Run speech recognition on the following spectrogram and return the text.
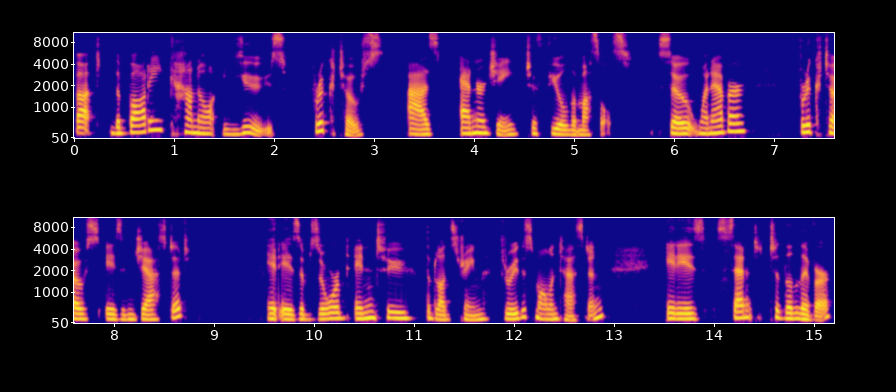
but the body cannot use fructose as energy to fuel the muscles. So, whenever fructose is ingested, it is absorbed into the bloodstream through the small intestine. It is sent to the liver,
